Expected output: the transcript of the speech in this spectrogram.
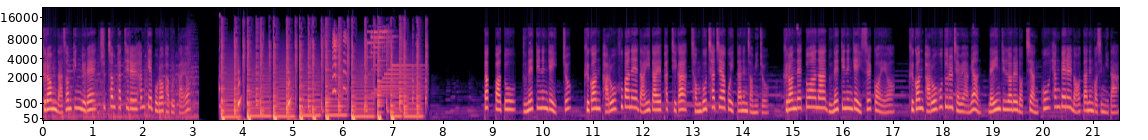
그럼 나선 픽률의 추천 파티를 함께 보러 가볼까요? 딱 봐도 눈에 띄는 게 있죠? 그건 바로 후반에 나이다의 파티가 전부 차지하고 있다는 점이죠. 그런데 또 하나 눈에 띄는 게 있을 거예요. 그건 바로 호두를 제외하면 메인 딜러를 넣지 않고 향배를 넣었다는 것입니다.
